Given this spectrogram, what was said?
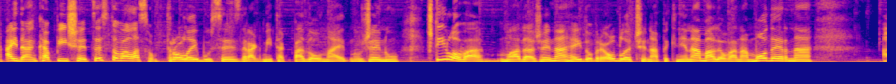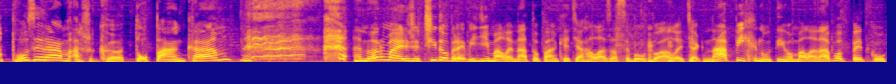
Aj Danka píše, cestovala som v trolejbuse, zrak mi tak padol na jednu ženu. Štýlová mladá žena, hej, dobre oblečená, pekne namaľovaná, moderná. A pozerám až k topánkam. A normálne, že či dobre vidím, ale na topánke ťahala za sebou toaleťak. Napichnutý ho mala na podpätku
